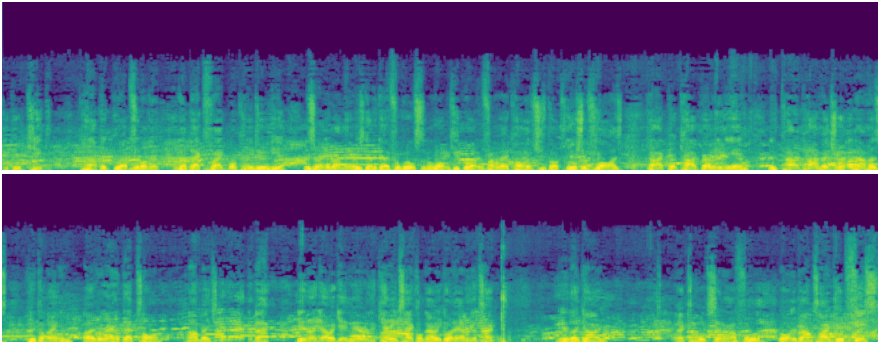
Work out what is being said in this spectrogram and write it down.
It's a good kick. Harper grabs it on it on the back flank. What can he do here? Is there anyone there? He's going to go for Wilson. A long kick right in front of our Collins box. Wilson flies. Can't, can't grab it in the end. Palmy got the numbers. Cooper Langan overran at that time. Palmy getting it out the back. Here they go again. Meredith, can he tackle? No, he got out of the tackle. Here they go. Back towards centre forward. Riley Buntain, good fist.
